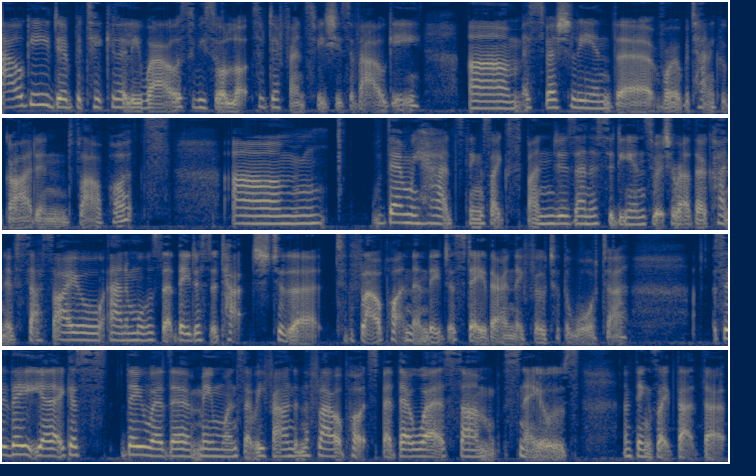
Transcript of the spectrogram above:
Algae did particularly well, so we saw lots of different species of algae, um, especially in the Royal Botanical Garden flower pots. Um, then we had things like sponges and ascidians, which are other kind of sessile animals that they just attach to the to the flower pot and then they just stay there and they filter the water. So they, yeah, I guess they were the main ones that we found in the flower pots, but there were some snails and things like that that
